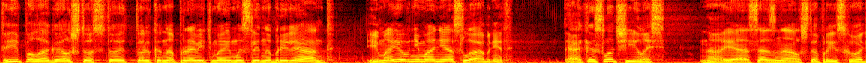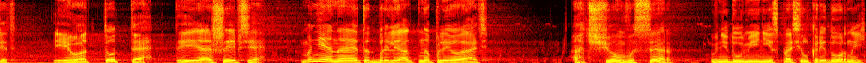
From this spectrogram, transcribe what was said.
«Ты полагал, что стоит только направить мои мысли на бриллиант, и мое внимание ослабнет. Так и случилось. Но я осознал, что происходит. И вот тут-то ты ошибся. Мне на этот бриллиант наплевать. «О чем вы, сэр?» – в недоумении спросил коридорный.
